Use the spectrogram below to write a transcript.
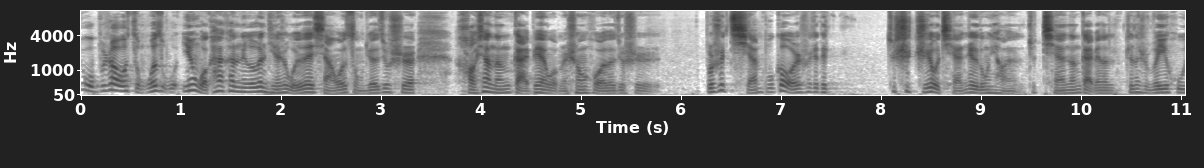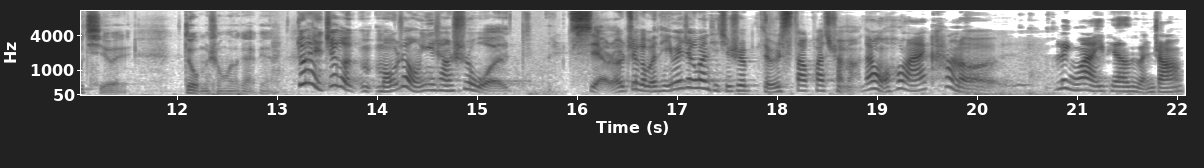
我不知道，我总我总我因为我看看那个问题的时候，我就在想，我总觉得就是好像能改变我们生活的，就是不是钱不够，而是说这个就是只有钱这个东西，好像就钱能改变的真的是微乎其微，对我们生活的改变。对，这个嗯某种意义上是我写了这个问题，因为这个问题其实等于 star question 嘛。但是我后来看了另外一篇文章，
